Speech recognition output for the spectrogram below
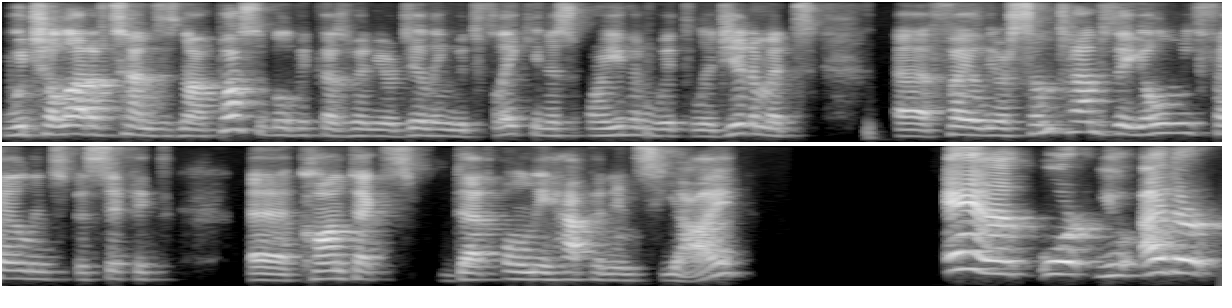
which a lot of times is not possible because when you're dealing with flakiness or even with legitimate uh, failures, sometimes they only fail in specific uh, contexts that only happen in CI. And or you either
